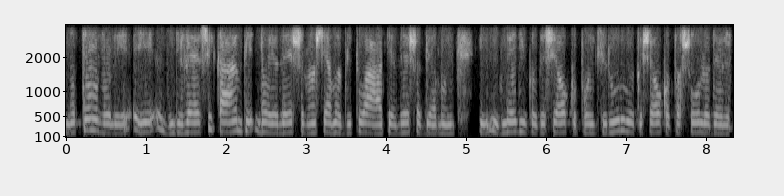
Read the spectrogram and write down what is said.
notevoli e in diversi campi, noi adesso non siamo abituati, adesso abbiamo il, medico che si occupa, il chirurgo che si occupa solo del,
